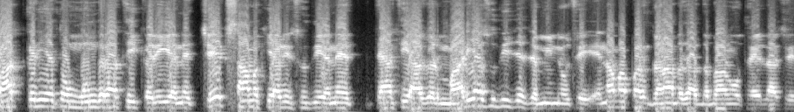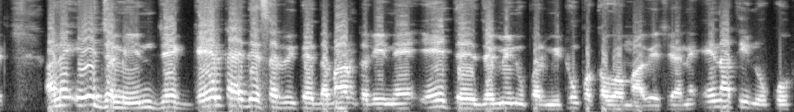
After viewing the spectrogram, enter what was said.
વાત કરીએ તો મુન્દ્રાથી કરી અને ચેટ સામખિયાળી સુધી અને ત્યાંથી આગળ માળિયા સુધી જે જમીનો છે, એનામાં પણ ઘણા બધા દબાણો થયેલા છે. અને એ જમીન જે ગેરકાયદેસર રીતે દબાણ કરીને એ જમીન ઉપર મીઠું પકવવામાં આવે છે અને એનાથી લોકો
